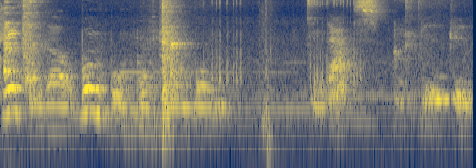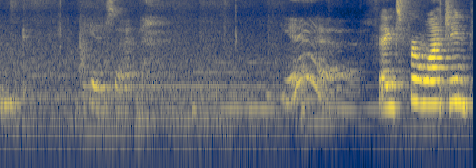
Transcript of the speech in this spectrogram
here can go boom, boom, boom, boom, boom. And that's a new dude. Here's that. Yeah. Thanks for watching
